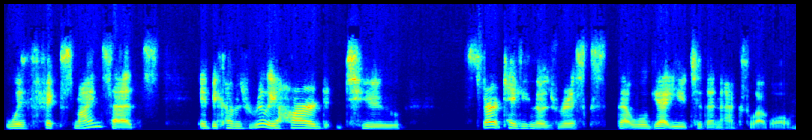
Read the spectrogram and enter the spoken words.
with fixed mindsets, it becomes really hard to start taking those risks that will get you to the next level.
